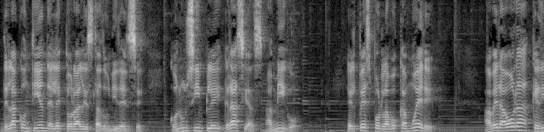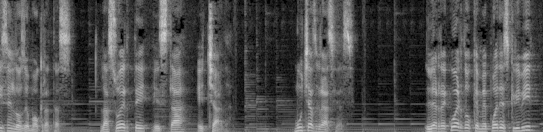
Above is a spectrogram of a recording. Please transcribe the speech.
de la contienda electoral estadounidense, con un simple gracias, amigo. El pez por la boca muere. A ver ahora qué dicen los demócratas. La suerte está echada. Muchas gracias. Le recuerdo que me puede escribir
